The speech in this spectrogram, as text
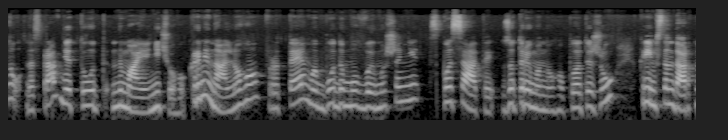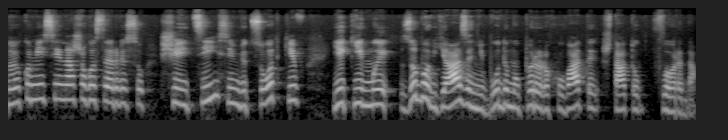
Ну, насправді тут немає нічого кримінального, проте ми будемо вимушені списати з отриманого платежу, крім стандартної комісії нашого сервісу, ще й ці 7%, які ми зобов'язані будемо перерахувати штату Флорида.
